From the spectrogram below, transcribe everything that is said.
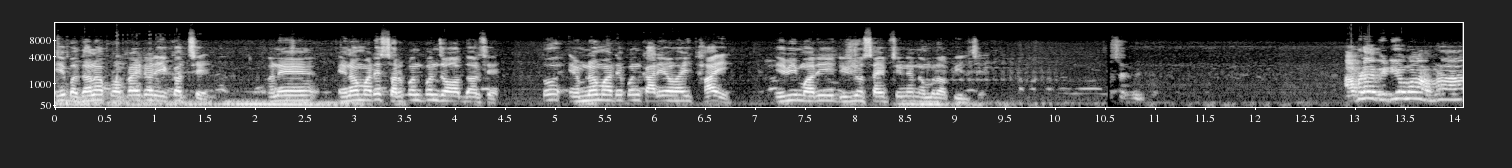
એ બધાના પ્રોપરાઇટર એક જ છે. અને એના માટે સરપંચ પણ જવાબદાર છે. તો એમના માટે પણ કાર્યવાહી થાય એવી મારી ડીડીઓ સાહેબશ્રીને નમ્ર અપીલ છે. આપણે વિડીયોમાં હમણાં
